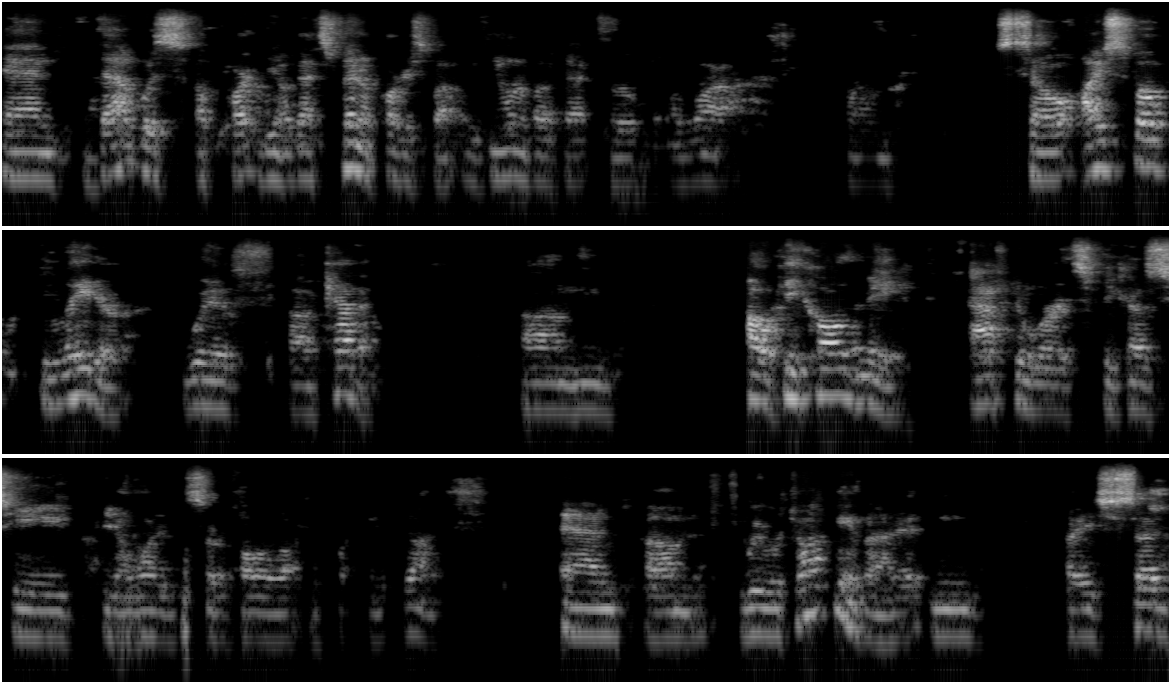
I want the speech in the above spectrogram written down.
And that was a part, you know, that's been a party spot. We've known about that for a while. Um, So I spoke later with uh, Kevin. Um, Oh, he called me afterwards because he, you know, wanted to sort of follow up with what he had done. And um, we were talking about it, and I said,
